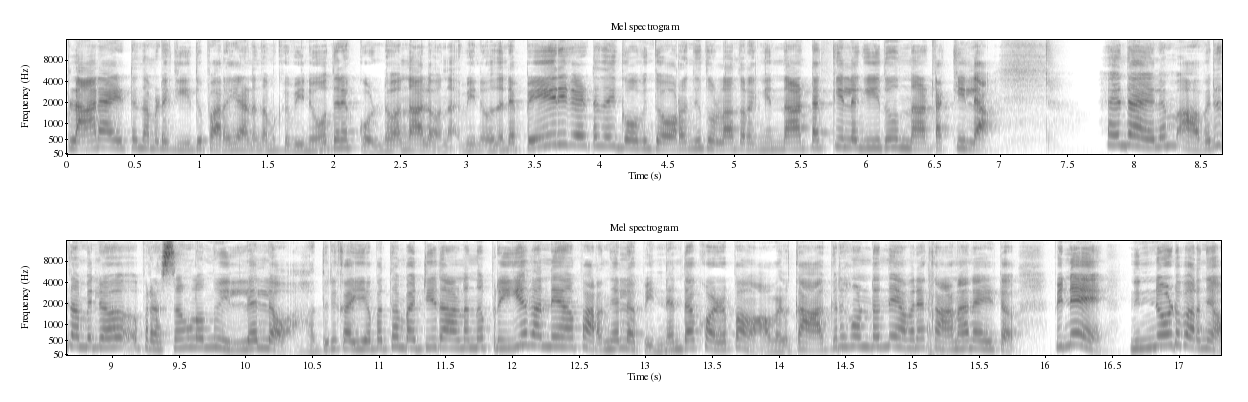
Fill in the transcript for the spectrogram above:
പ്ലാനായിട്ട് നമ്മുടെ ഗീതു പറയാണ്. നമുക്ക് വിനോദനെ കൊണ്ടുവന്നാലോ എന്ന്. വിനോദിന്റെ പേര് കേട്ടതേ ഗോവിന്ദ് ഉറഞ്ഞു തുള്ളാൻ തുടങ്ങി. നടക്കില്ല ഗീതു നടക്കില്ല. എന്തായാലും അവർ തമ്മിൽ പ്രശ്നങ്ങളൊന്നും ഇല്ലല്ലോ. അതൊരു കയ്യബദ്ധം പറ്റിയതാണെന്ന് പ്രിയ തന്നെ പറഞ്ഞല്ലോ. പിന്നെന്താ കുഴപ്പം? അവൾക്ക് ആഗ്രഹം ഉണ്ടെന്നേ അവനെ കാണാനായിട്ട്. പിന്നെ നിന്നോട് പറഞ്ഞോ?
